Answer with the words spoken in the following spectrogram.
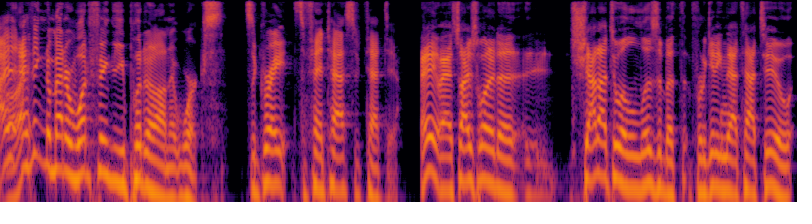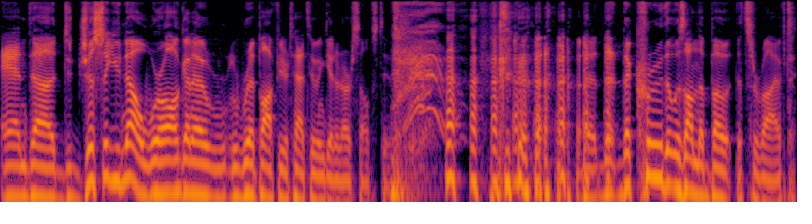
I, I think no matter what finger you put it on, it works. It's a great, it's a fantastic tattoo. Anyway, so I just wanted to uh, shout out to Elizabeth for getting that tattoo, and uh, d- just so you know, we're all gonna r- rip off your tattoo and get it ourselves too. the, the the crew that was on the boat that survived.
